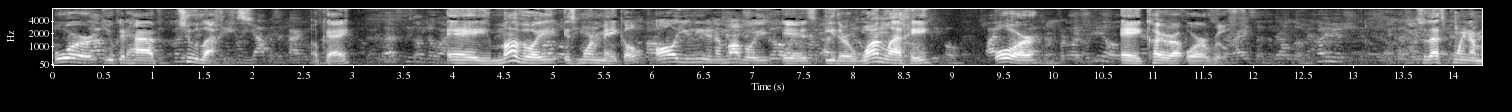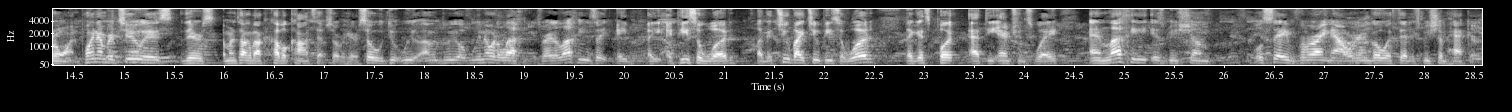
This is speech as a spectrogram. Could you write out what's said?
or you could have two lechis. Okay, a mavoi is more makel. All you need in a mavoi is either one lechi or a kaira or a roof. So that's point number one. Point number two is there's. I'm going to talk about a couple concepts over here. So do we, um, do we, we know what a lechi is, right? A lechi is a, a, a, piece of wood, like a two by two piece of wood that gets put at the entranceway, and lechi is mishum we'll say for right now, we're going to go with that it's Misham Hecker.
